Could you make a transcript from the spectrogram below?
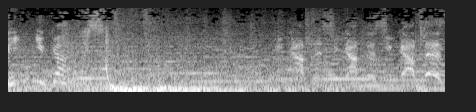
Pete, you got this. You got this, you got this, you got this!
